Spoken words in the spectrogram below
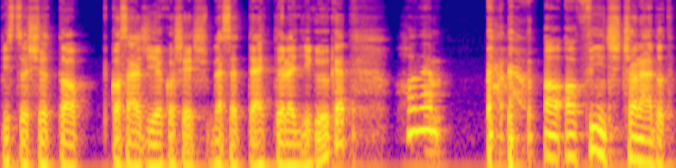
biztos jött a kaszásgyilkos és leszette egytől egyik őket, hanem a, a Finch családot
